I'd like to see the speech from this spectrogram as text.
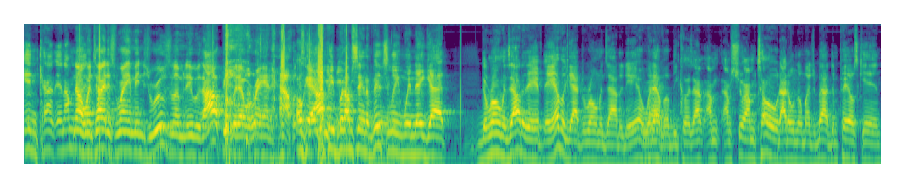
in con, and I'm No, not, when Titus reigned in Jerusalem, it was our people that were ran out. okay, our people, but I'm saying eventually when they got the Romans out of there, if they ever got the Romans out of there or whatever, because I'm, I'm, I'm sure I'm told I don't know much about them pale skin.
